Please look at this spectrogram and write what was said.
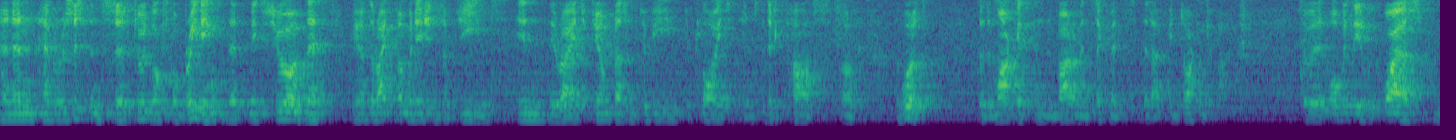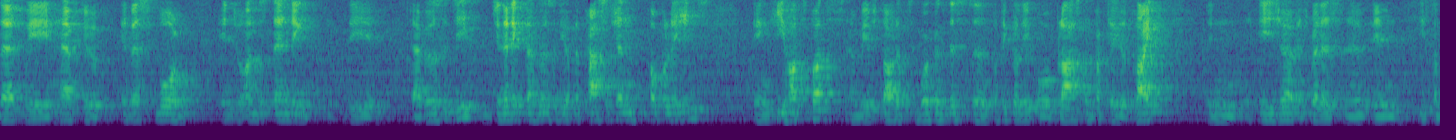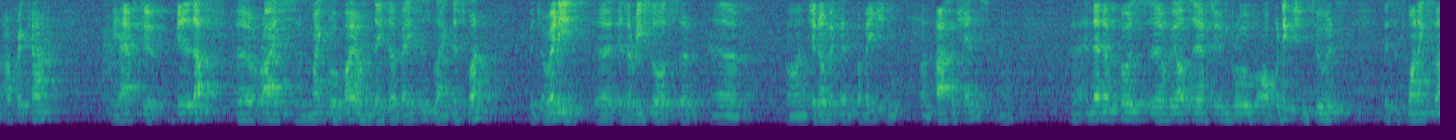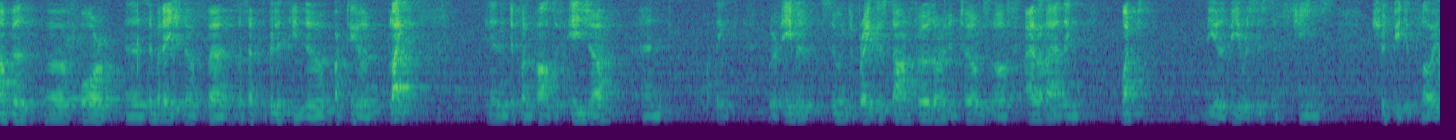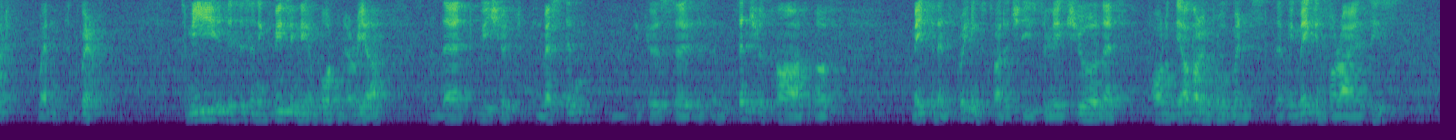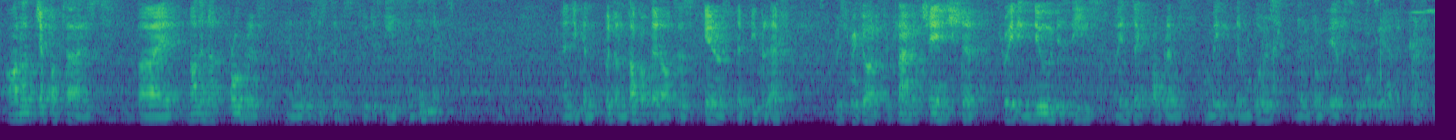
and then have a resistance uh, toolbox for breeding that makes sure that we have the right combinations of genes in the right germplasm to be deployed in specific parts of the world. So the market and environment segments that I've been talking about. So it obviously requires that we have to invest more into understanding the diversity, genetic diversity of the pathogen populations in key hotspots. And we have started work on this uh, particularly for blast and bacterial blight in Asia as well as uh, in Eastern Africa. We have to build up uh, rice microbiome databases like this one, which already uh, is a resource uh, uh, on genomics information on pathogens. Uh, and then, of course, we also have to improve our prediction tools. This is one example for simulation of susceptibility to bacterial blight in different parts of Asia. And I think we're able soon to break this down further in terms of analyzing what BLB resistance genes should be deployed when and where. To me, this is an increasingly important area that we should invest in because uh, it is an essential part of maintenance breeding strategies to make sure that all of the other improvements that we make in varieties are not jeopardized by not enough progress in resistance to diseases and insects. And you can put on top of that also scares that people have with regard to climate change, uh, creating new disease or insect problems or making them worse than compared to what we have at present.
